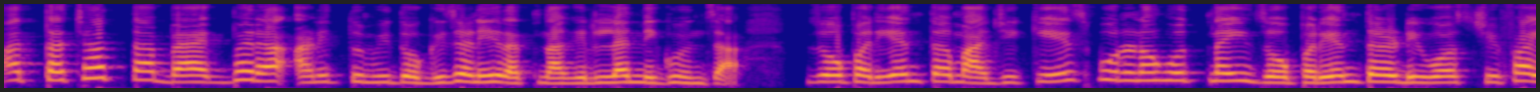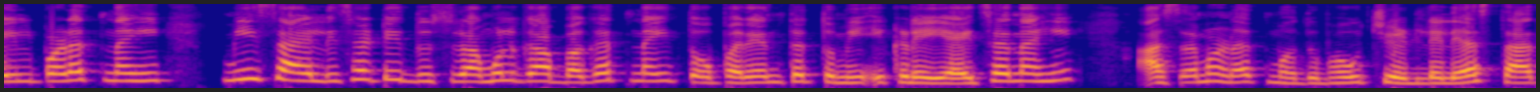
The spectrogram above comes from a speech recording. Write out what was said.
आत्ताच्या आत्ता बॅग भरा आणि तुम्ही दोघीजणी रत्नागिरीला निघून जा. जोपर्यंत माझी केस पूर्ण होत नाही जोपर्यंत डिवोर्सची फाईल पडत नाही मी सायलीसाठी दुसरा मुलगा बघत नाही तोपर्यंत तुम्ही इकडे यायचं नाही असं म्हणत मधुभाऊ चिडलेले असतात.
